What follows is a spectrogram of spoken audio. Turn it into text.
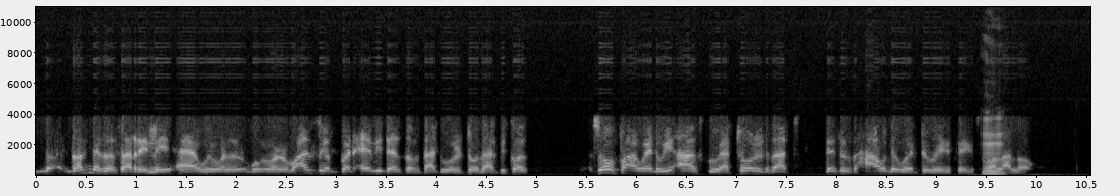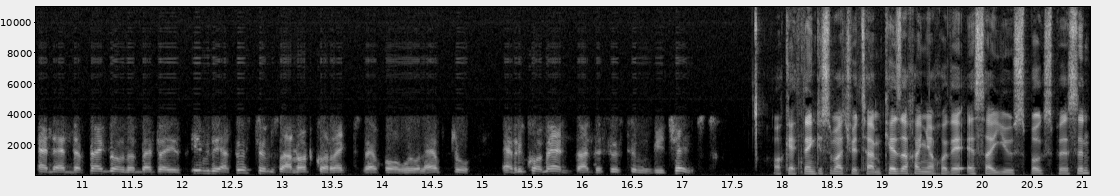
No, not necessarily. Uh, we will, we will, once we've got evidence of that, we will do that because so far when we ask, we are told that this is how they were doing things mm. all along. And, and the fact of the matter is, if their systems are not correct, therefore we will have to recommend that the system be changed. Okay, thank you so much for your time. Kaizer Kganyago, the SIU spokesperson,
